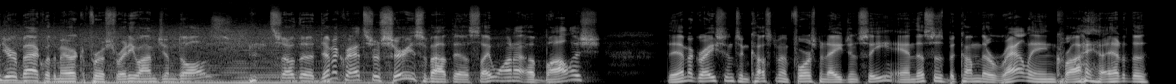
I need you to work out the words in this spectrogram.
And you're back with America First Radio. I'm Jim Dawes. so the Democrats are serious about this. They want to abolish the Immigrations and Custom Enforcement Agency, and this has become their rallying cry ahead of the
